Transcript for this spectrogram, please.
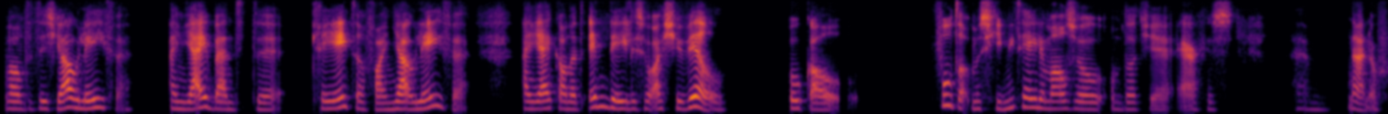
Want het is jouw leven. En jij bent de creator van jouw leven. En jij kan het indelen zoals je wil. Ook al voelt dat misschien niet helemaal zo, omdat je ergens um, nou, nog,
